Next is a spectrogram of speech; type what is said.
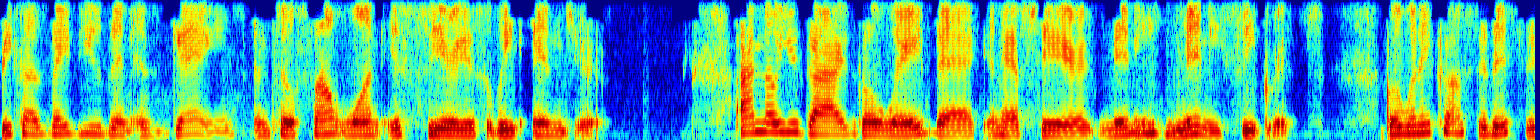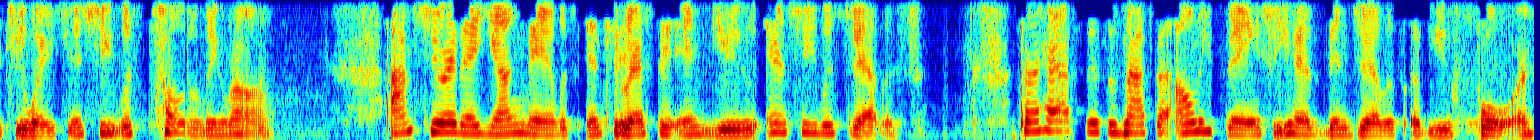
because they view them as games until someone is seriously injured. I know you guys go way back and have shared many, many secrets. But when it comes to this situation, she was totally wrong. I'm sure that young man was interested in you and she was jealous. Perhaps this is not the only thing she has been jealous of you for.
